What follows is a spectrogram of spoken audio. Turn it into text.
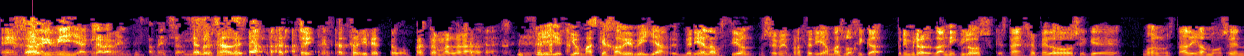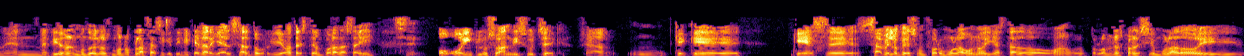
En Javi Villa, claramente, está pensando. Ya lo sabes. Contacto, directo con Pastor Maldonado. Yo, yo más que Javi Villa vería la opción, no sé, me parecería más lógica. Primero, Dani Kloss, que está en GP2 y que, bueno, está, digamos, en, en- metido en el mundo de los monoplazas y que tiene que dar ya el salto porque lleva tres temporadas ahí. Sí. O, o incluso Andy Suchek, o sea, mm, que, que, que es, eh, sabe lo que es un Fórmula 1 y ha estado, bueno, por lo menos con el simulador y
